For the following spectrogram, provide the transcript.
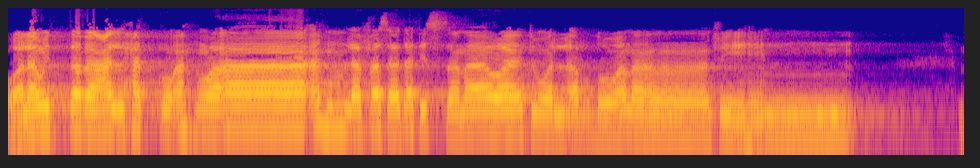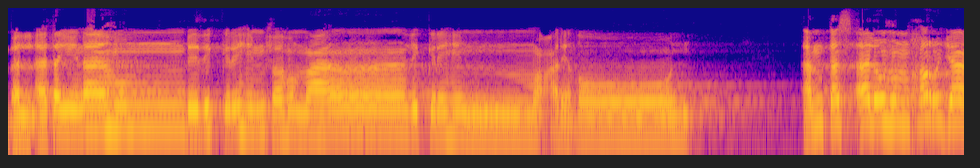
ولو اتبع الحق أهواءهم لفسدت السماوات والأرض ومن فيهن. بل أتيناهم بذكرهم فهم عن ذكرهم معرضون. أم تسألهم خرجا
